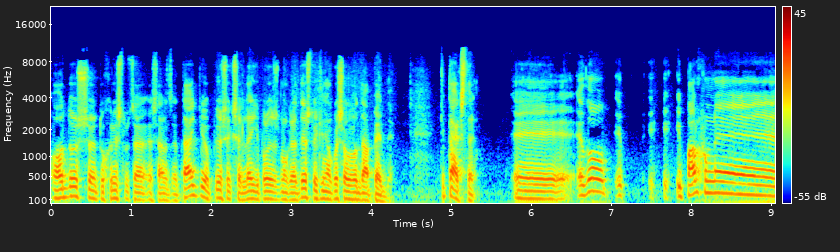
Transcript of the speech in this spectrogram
όντως του Χρήστου Τσα- Σαρτζετάκη, ο οποίος εξελέγει πρόεδρος της Δημοκρατίας το 1985. Κοιτάξτε, ε, εδώ ε, ε, υπάρχουν, ε,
